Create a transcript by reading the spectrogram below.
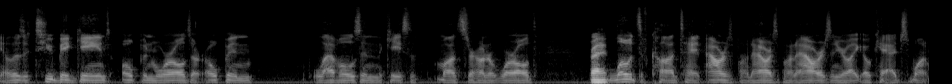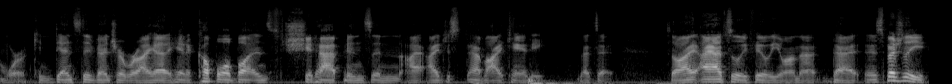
you know those are two big games, open worlds or open levels in the case of Monster Hunter World. Right. Loads of content, hours upon hours upon hours, and you're like, okay, I just want more condensed adventure where I had to hit a couple of buttons, shit happens, and I, I just have eye candy. That's it. So I, I absolutely feel you on that. That and especially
